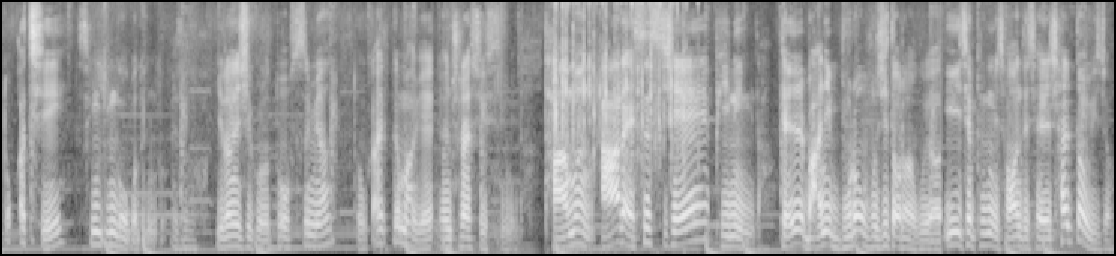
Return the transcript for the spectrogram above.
똑같이 생긴 거거든요. 그래서 이런 식으로 또 쓰면 또 깔끔하게 연출할 수 있습니다. 다음은 RSC의 비니입니다. 제일 많이 물어보시더라고요. 이 제품이 저한테 제일 찰떡이죠.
